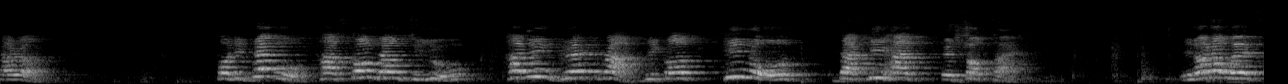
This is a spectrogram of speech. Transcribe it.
Carry on. For the devil has come down to you, having great wrath, because he knows that he has a short time. In other words,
